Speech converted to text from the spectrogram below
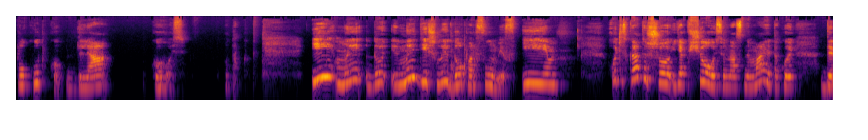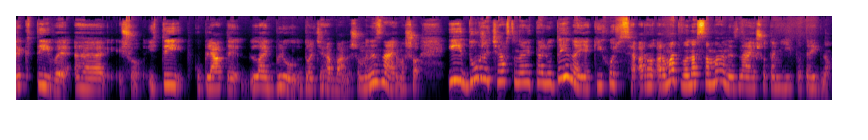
покупку для когось. Отак. І ми, до, ми дійшли до парфумів. І хочу сказати, що якщо ось у нас немає такої директиви, е, що йти купляти Light Blue Dolce Gabbana, що ми не знаємо, що. І дуже часто навіть та людина, якій хочеться аромат, вона сама не знає, що там їй потрібно.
